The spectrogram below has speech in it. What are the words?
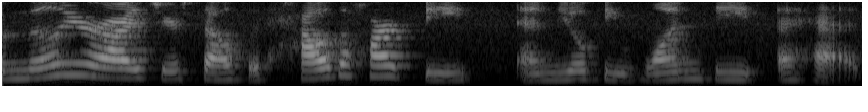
Familiarize yourself with how the heart beats and you'll be one beat ahead.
